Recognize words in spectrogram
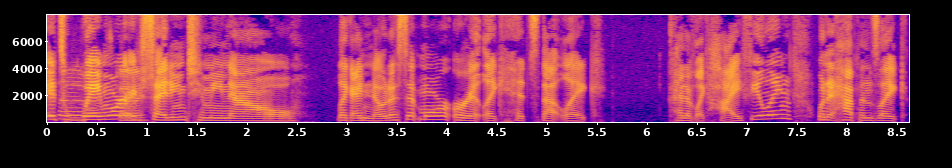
it's Oh, way more funny. exciting to me now. Like I notice it more, or it like hits that like kind of like high feeling when it happens like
